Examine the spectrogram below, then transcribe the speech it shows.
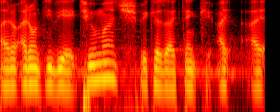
I don't I don't deviate too much because I think I I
